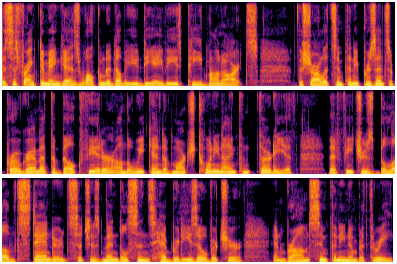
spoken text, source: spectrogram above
This is Frank Dominguez. Welcome to WDAV's Piedmont Arts. The Charlotte Symphony presents a program at the Belk Theater on the weekend of March 29th and 30th that features beloved standards such as Mendelssohn's Hebrides Overture and Brahms' Symphony No. 3.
